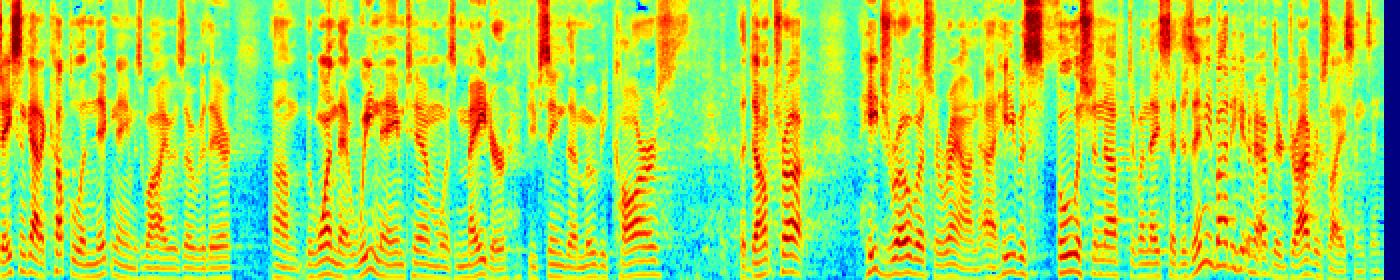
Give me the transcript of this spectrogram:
Jason got a couple of nicknames while he was over there. Um, the one that we named him was Mater. If you've seen the movie Cars, the dump truck, he drove us around. Uh, he was foolish enough to when they said, "Does anybody here have their driver's license?" and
